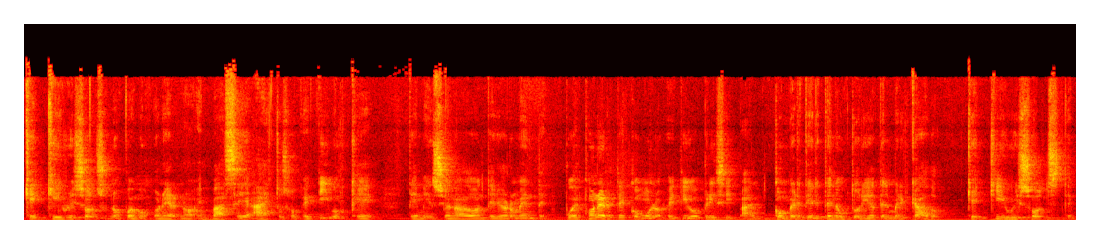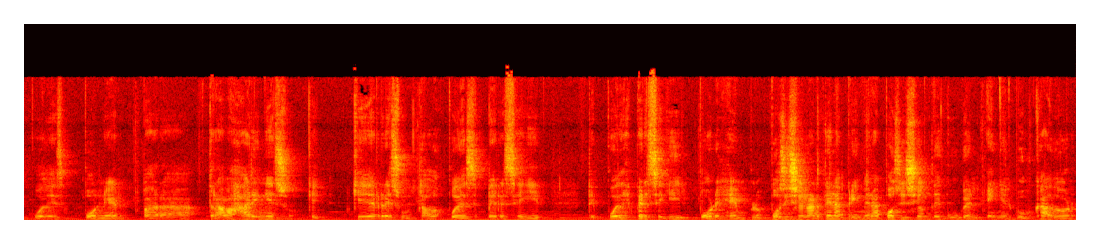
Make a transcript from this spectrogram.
¿Qué key results nos podemos poner, ¿no? En base a estos objetivos que te he mencionado anteriormente. Puedes ponerte como el objetivo principal convertirte en autoridad del mercado. ¿Qué key results te puedes poner para trabajar en eso? ¿Qué, qué resultados puedes perseguir? te puedes perseguir, por ejemplo, posicionarte en la primera posición de Google en el buscador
